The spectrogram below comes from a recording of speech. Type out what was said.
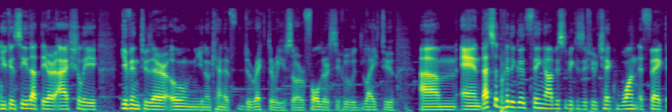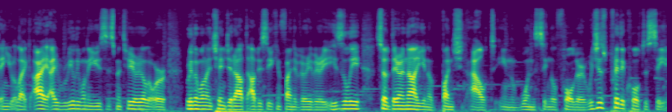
you can see that they are actually given to their own, you know, kind of directories or folders if we would like to. Um, and that's a pretty good thing, obviously, because if you check one effect and you're like, all right, I really want to use this material or really want to change it out, obviously you can find it very, very easily. So they're not, you know, bunched out in one single folder, which is pretty cool to see.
